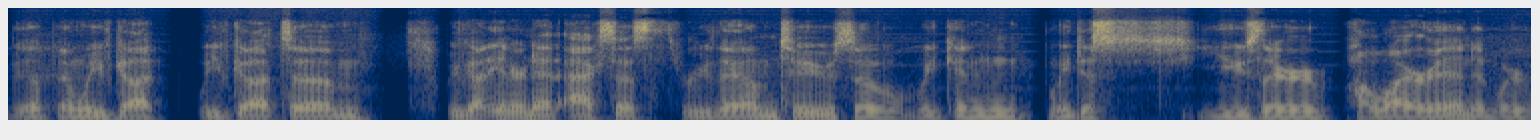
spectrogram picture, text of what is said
yep. And we've got we've got um we've got internet access through them too, so we can we just use their hotwire in and we're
